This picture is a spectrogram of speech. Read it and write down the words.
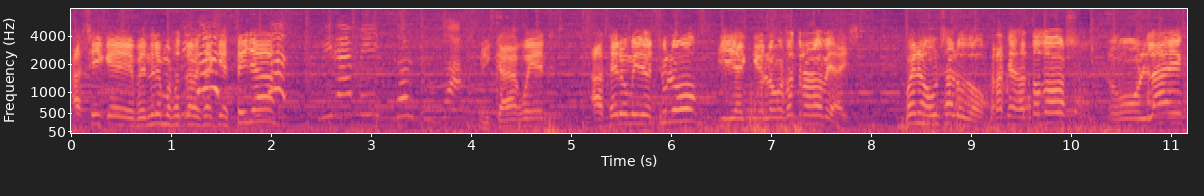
así que vendremos otra vez aquí a Estella. Mira mi tortuga. Me cago en... Hacer un vídeo chulo y el que vosotros lo veáis. Bueno, un saludo, gracias a todos, un like,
